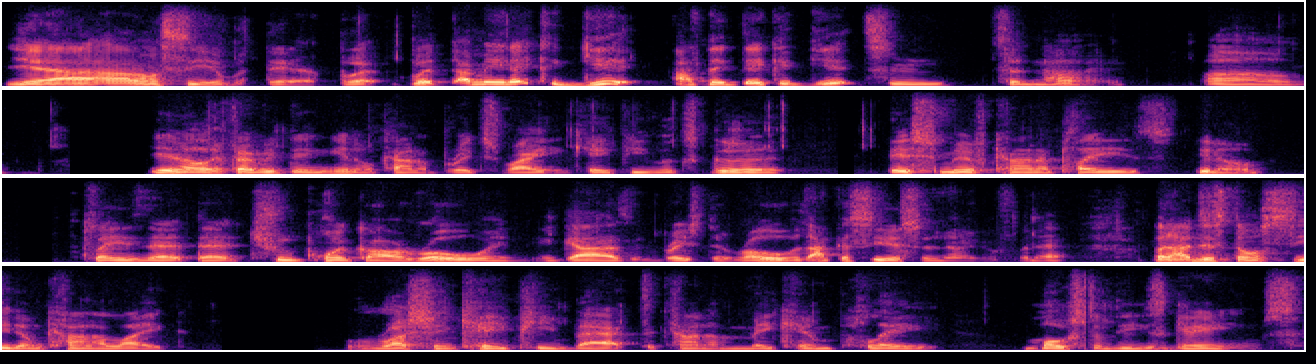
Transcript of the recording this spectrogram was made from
Yeah, I, I don't see it with there, but but I mean they could get. I think they could get to to nine. Um, you know, if everything you know kind of breaks right and KP looks good, Ish Smith kind of plays you know plays that that true point guard role and, and guys embrace their roles, I could see a scenario for that. But I just don't see them kind of like rushing KP back to kind of make him play most of these games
